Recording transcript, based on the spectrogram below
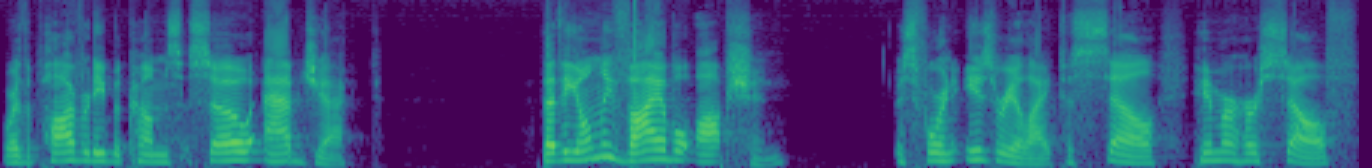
where the poverty becomes so abject that the only viable option is for an Israelite to sell him or herself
